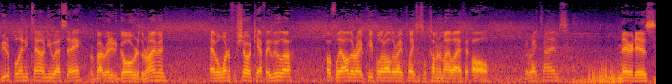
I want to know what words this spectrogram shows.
beautiful Anytown, USA. We're about ready to go over to the Ryman, have a wonderful show at Cafe Lula. Hopefully, all the right people at all the right places will come into my life at all the right times. And there it is,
